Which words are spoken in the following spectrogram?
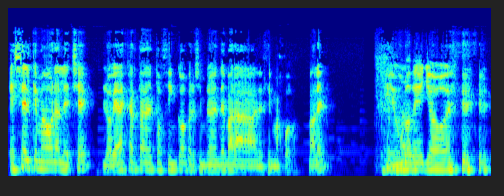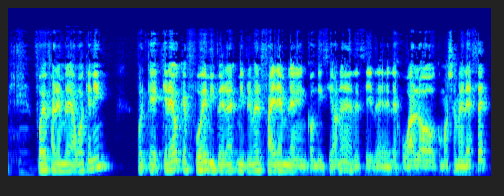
Es el que más horas le eché. Lo voy a descartar del top 5, pero simplemente para decir más juegos, ¿vale? Eh, uno de ellos fue Fire Emblem Awakening, porque creo que fue mi, primer Fire Emblem en condiciones, es decir, de, de jugarlo como se merece.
